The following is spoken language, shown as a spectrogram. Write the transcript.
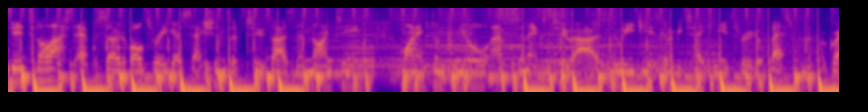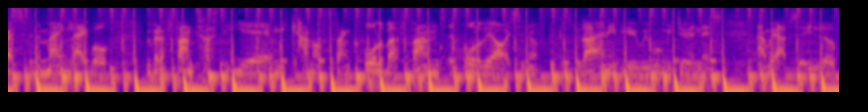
Tuned in to the last episode of Alter Ego Sessions of 2019. My name's Duncan Mule, and for the next two hours, Luigi is going to be taking you through the best from the progressive and the main label. We've had a fantastic year, and we cannot thank all of our fans and all of the artists enough because without any of you, we wouldn't be doing this. And we absolutely love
